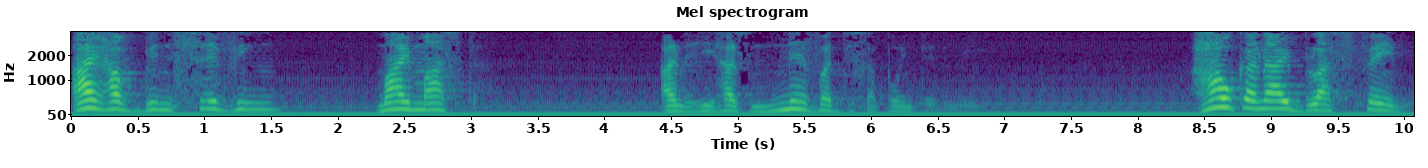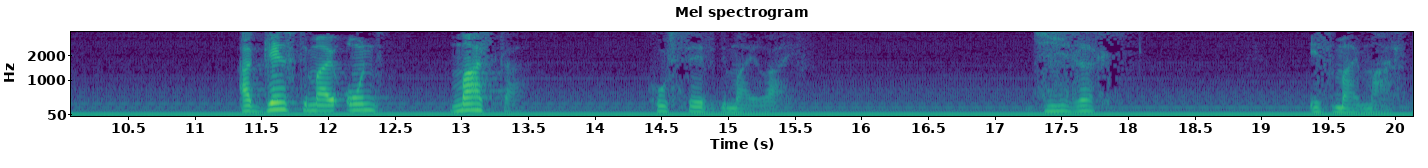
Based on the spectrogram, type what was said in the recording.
I have been serving my master, and he has never disappointed me. How can I blaspheme against my own master who saved my life? Jesus is my master.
